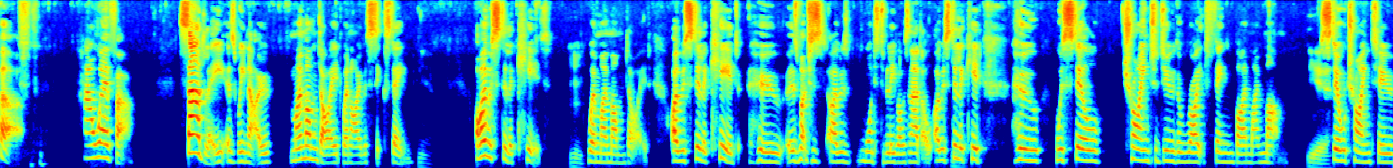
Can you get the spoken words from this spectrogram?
However, however, sadly, as we know, my mum died when I was 16. Yeah. I was still a kid. Mm. when my mum died. I was still a kid who, as much as I was wanted to believe I was an adult, I was still a Mm. kid who was still trying to do the right thing by my mum, Yeah. still trying to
